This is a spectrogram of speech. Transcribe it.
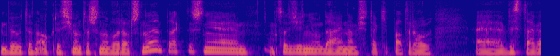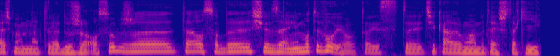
był ten okres świąteczno-noworoczny, praktycznie codziennie udaje nam się taki patrol wystawiać. Mamy na tyle dużo osób, że te osoby się wzajemnie motywują. To jest e, ciekawe. Mamy też taki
